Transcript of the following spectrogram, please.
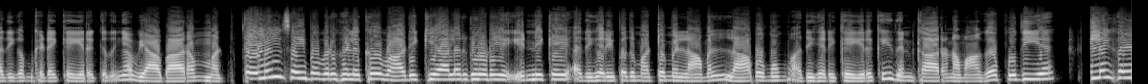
அதிகம் கிடைக்க இருக்குதுங்க. வியாபாரம் மற்றும் தொழில் செய்பவர்களுக்கு வாடிக்கையாளர்களுடைய எண்ணிக்கை அதிகரிப்பது மட்டுமில்லாமல் லாபமும் அதிகரிக்க இருக்கு. இதன் காரணமாக புதிய பிள்ளைகள்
